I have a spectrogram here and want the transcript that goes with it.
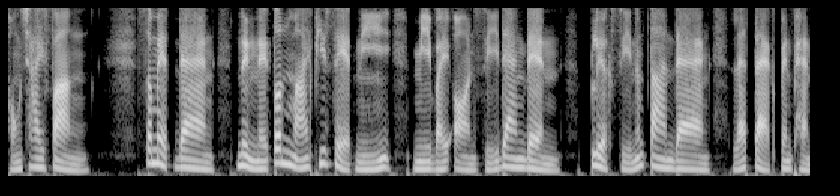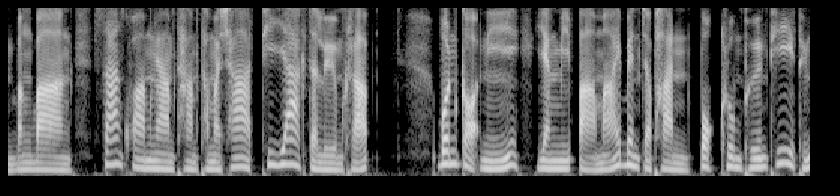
ของชายฝั่ง เสม็ดแดงหนึ่งในต้นไม้พิเศษนี้ มีใบอ่อนสีแดงเด่น เปลือกสีน้ำตาลแดง และแตกเป็นแผ่นบางๆ สร้างความงามทางธรรมชาติที่ยากจะลืมครับ บนเกาะนี้ยังมีป่าไม้เบญจพรรณปกคลุมพื้นที่ถึง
